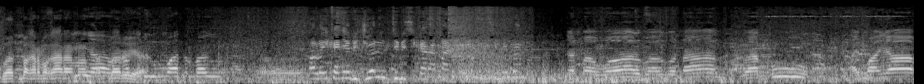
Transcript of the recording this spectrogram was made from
Buat bakar-bakaran nonton Iya, baru ya? Di rumah tahun baru. kalau ikannya dijual jenis ikan apa di sini bang? Ikan bawal, bagonang, beraku, ayam ayam,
